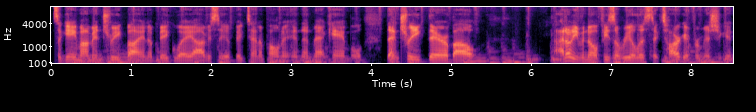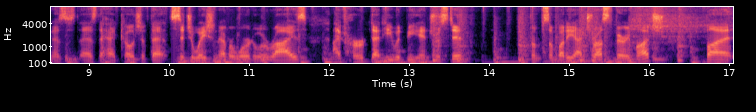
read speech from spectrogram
It's a game I'm intrigued by in a big way. Obviously, a Big Ten opponent, and then Matt Campbell. That intrigued there about I don't even know if he's a realistic target for Michigan as as the head coach if that situation ever were to arise. I've heard that he would be interested from somebody I trust very much, but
